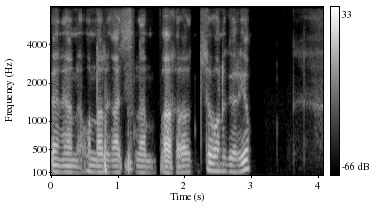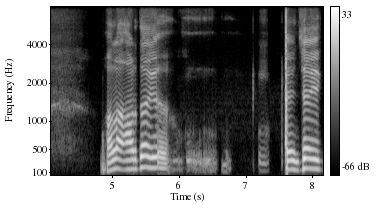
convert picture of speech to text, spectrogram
Ben yani onların açısından bakınca onu görüyorum. Valla Arda e, bence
